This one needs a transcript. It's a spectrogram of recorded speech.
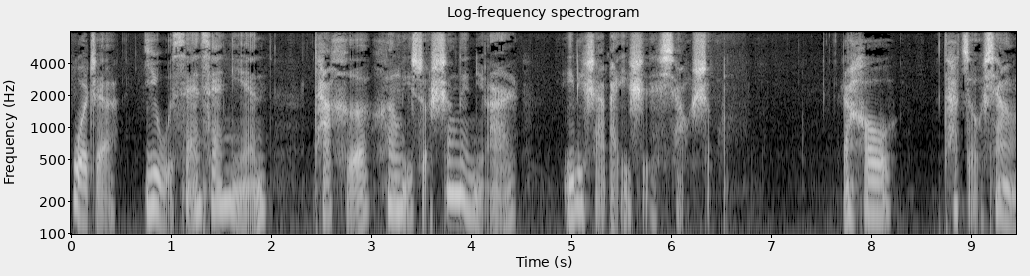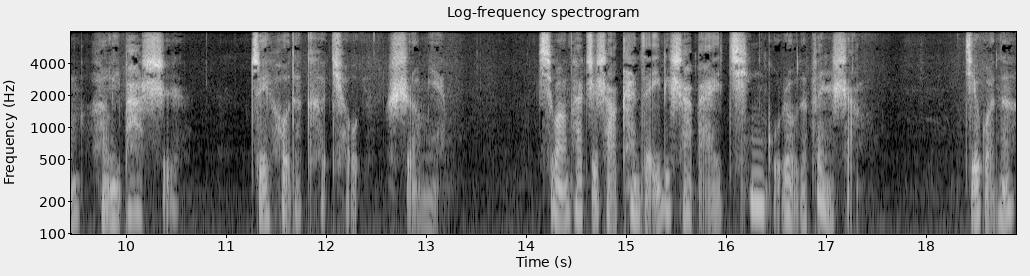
握着一五三三年他和亨利所生的女儿伊丽莎白一世的小手，然后他走向亨利八世，最后的渴求赦免，希望他至少看在伊丽莎白亲骨肉的份上。结果呢？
